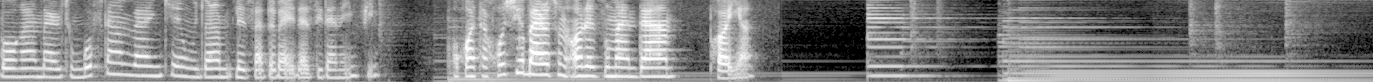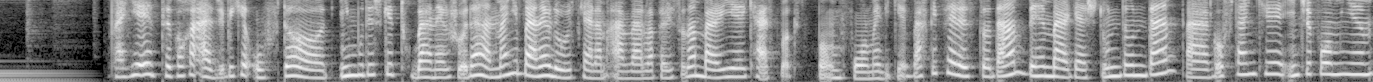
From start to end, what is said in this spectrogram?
واقعا براتون گفتم و اینکه امیدوارم لذت ببرید از دیدن این فیلم. اوقات خوشی رو براتون آرزومندم. پایان. یه اتفاق عجیبی که افتاد این بودش که تو بنر شدن من یه بنر درست کردم اول و فرستادم برای Castbox با اون فرم دیگه. وقتی فرستادم بهم برگردوندن و گفتن که این چه فرمیه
